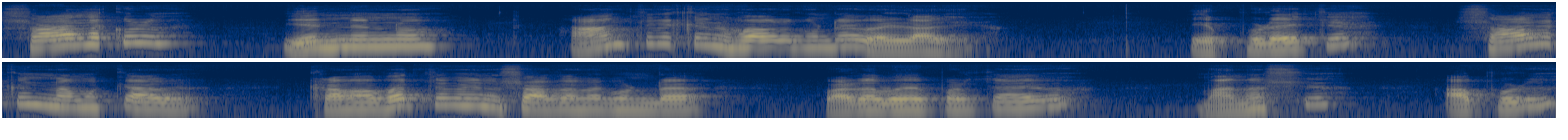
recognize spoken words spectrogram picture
సాధకుడు ఎన్నెన్నో ఆంతరిక అనుభవాలు గుండా వెళ్ళాలి. ఎప్పుడైతే సాధక నమ్మకాలు క్రమబద్ధమైన సాధన గుండా వడబోయపడతాయో మనస్సు అప్పుడు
